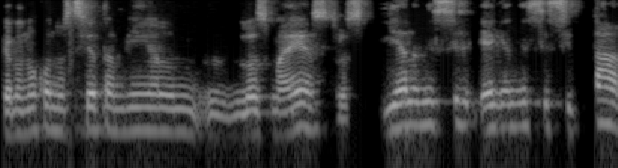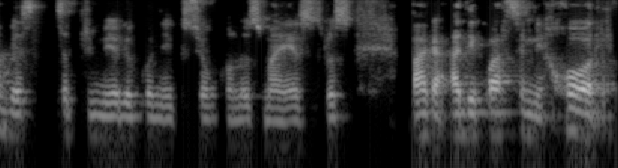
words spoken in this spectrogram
pero não conhecia também os maestros e ela necessitava essa primeira conexão com os maestros para adequar-se melhor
